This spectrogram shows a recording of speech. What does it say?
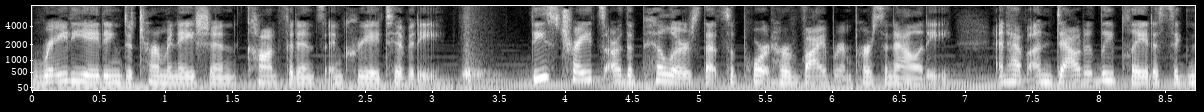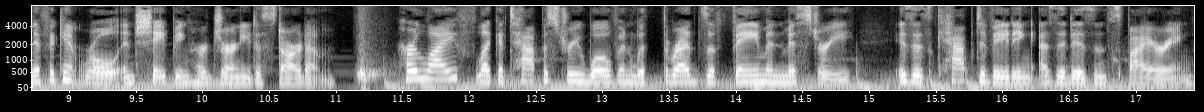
radiating determination, confidence, and creativity. These traits are the pillars that support her vibrant personality and have undoubtedly played a significant role in shaping her journey to stardom. Her life, like a tapestry woven with threads of fame and mystery, is as captivating as it is inspiring.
